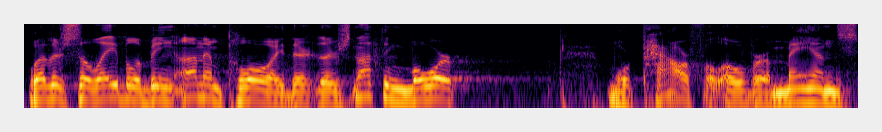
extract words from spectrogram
whether it's the label of being unemployed, there, there's nothing more, more powerful over a man's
